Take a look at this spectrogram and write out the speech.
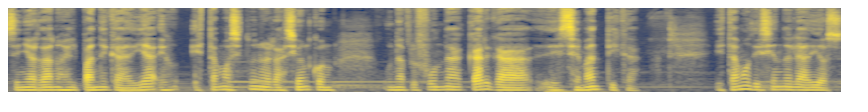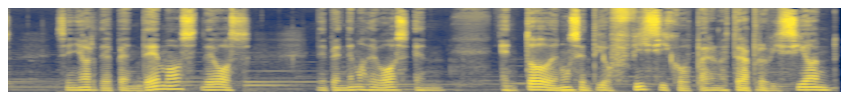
Señor, danos el pan de cada día, estamos haciendo una oración con una profunda carga eh, semántica. Estamos diciéndole a Dios, Señor, dependemos de vos, dependemos de vos en, en todo, en un sentido físico, para nuestra provisión,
